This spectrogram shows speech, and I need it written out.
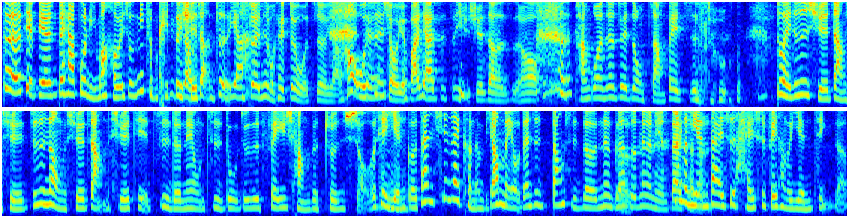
对，而且别人对他不礼貌，还会说你怎么可以对学长这样？对，你怎么可以对我这样？然后吴志雄也发现他是自己学长的时候，韩国人真的对这种长辈制度，对，就是学长学就是那种学长学姐制的那种制度，就是非常的遵守，而且。严格，但现在可能比较没有，但是当时的那个那时候那个年代，那个年代是还是非常的严谨的。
